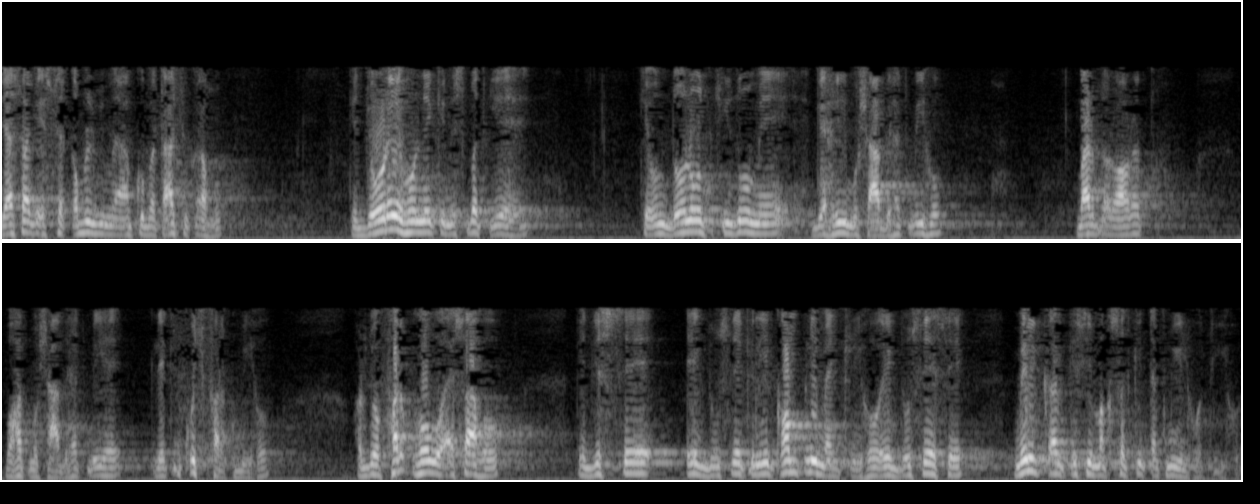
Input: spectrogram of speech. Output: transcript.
जैसा कि इससे कबल भी मैं आपको बता चुका हूँ कि जोड़े होने की नस्बत यह है कि उन दोनों चीज़ों में गहरी मुशाबहत भी हो। मर्द और औरत, बहुत मुशाबहत भी है, लेकिन कुछ फ़र्क भी हो। और जो फ़र्क हो वो ऐसा हो कि जिससे एक दूसरे के लिए कॉम्प्लीमेंट्री हो, एक दूसरे से मिलकर किसी मकसद की तकमील होती हो।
